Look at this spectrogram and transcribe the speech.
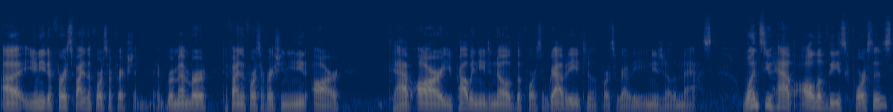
uh, you need to first find the force of friction. Remember, to find the force of friction, you need r. To have r, you probably need to know the force of gravity. To know the force of gravity, you need to know the mass. Once you have all of these forces,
